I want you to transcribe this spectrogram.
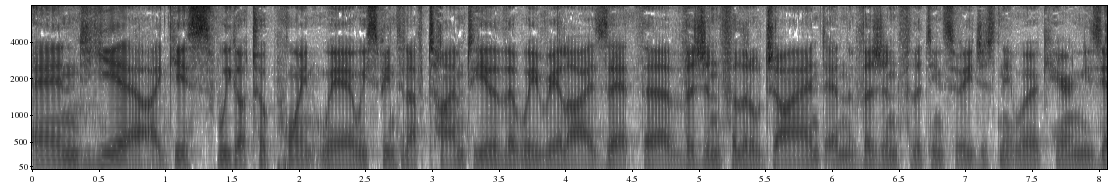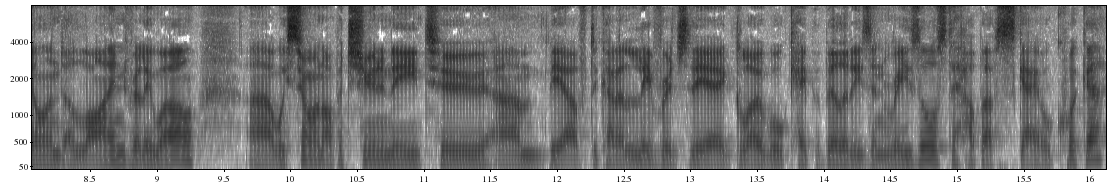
And yeah, I guess we got to a point where we spent enough time together that we realised that the vision for Little Giant and the vision for the Dentsu Aegis network here in New Zealand aligned really well. Uh, we saw an opportunity to um, be able to kind of leverage their global capabilities and resource to help us scale quicker.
